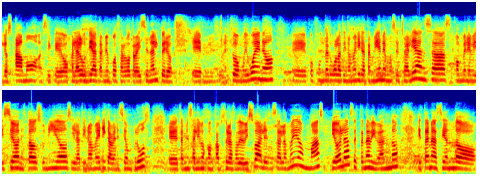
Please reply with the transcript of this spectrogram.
los amo, así que ojalá algún día también pueda ser algo tradicional, pero em, estuvo muy bueno. Eh, con Food Network Latinoamérica también hemos hecho alianzas, con Venevisión, Estados Unidos y Latinoamérica, Venevisión Plus, eh, también salimos con cápsulas audiovisuales, o sea, los medios más piolas están avivando, están haciendo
